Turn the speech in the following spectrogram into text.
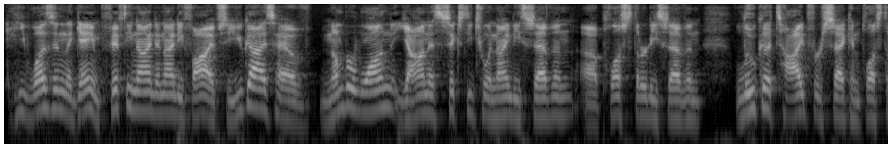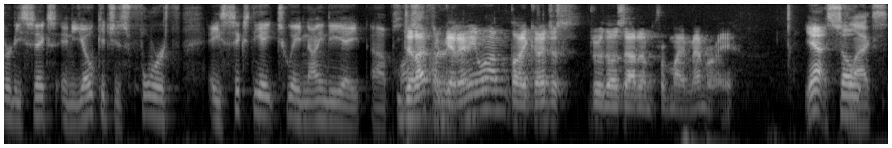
he was in the game, 59 to 95. So you guys have number one, Giannis, 60 to a 97, uh, plus 37. Luka tied for second, plus 36. And Jokic is fourth, a 68 to a 98. Uh, plus Did I 30. forget anyone? Like I just threw those out in from my memory. Yeah, so. Flex.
